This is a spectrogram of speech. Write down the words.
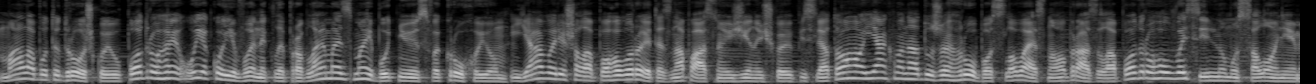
Мала бути дружкою подруги, у якої виникли проблеми з майбутньою свекрухою. Я вирішила поговорити з напасною жіночкою після того, як вона дуже грубо словесно образила подругу в весільному салоні.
